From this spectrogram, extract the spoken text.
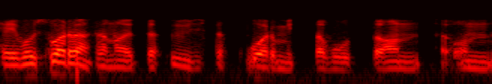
ei voi suoraan sanoa, että fyysistä kuormittavuutta on, on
